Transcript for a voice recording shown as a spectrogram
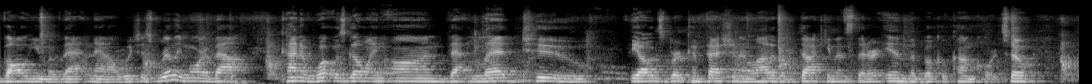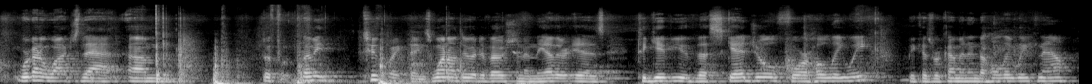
volume of that now, which is really more about kind of what was going on that led to the Augsburg Confession and a lot of the documents that are in the Book of Concord. So we're going to watch that. Um, before, let me two quick things. One, I'll do a devotion, and the other is to give you the schedule for Holy Week because we're coming into Holy Week now.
